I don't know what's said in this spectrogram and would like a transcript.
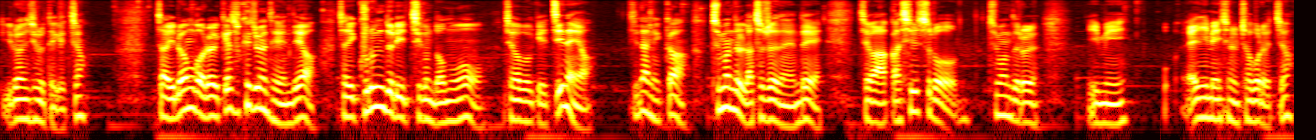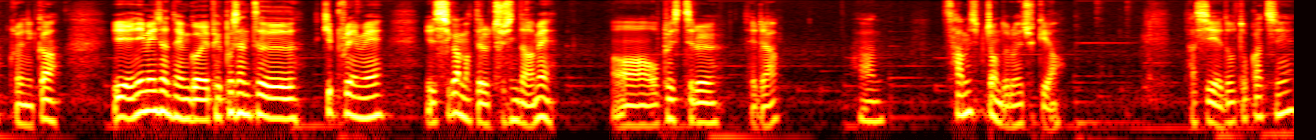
이런 식으로 되겠죠? 자 이런 거를 계속 해주면 되는데요. 자 이 구름들이 지금 너무 제가 보기에 진해요. 진하니까 투명도를 낮춰줘야 되는데 제가 아까 실수로 투명도를 이미 애니메이션을 줘버렸죠. 그러니까 이 애니메이션 된 거에 100% 키프레임에 이 시간막대를 두신 다음에 어 오페시티를 대략 한 30 정도로 해줄게요. 다시 얘도 똑같이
